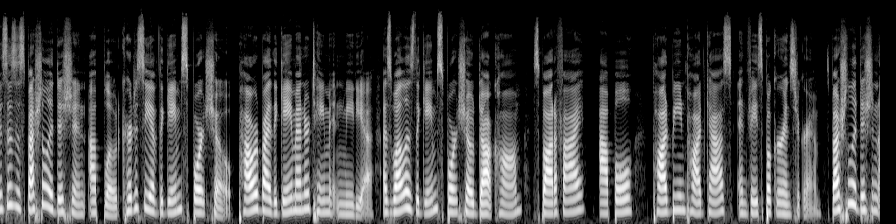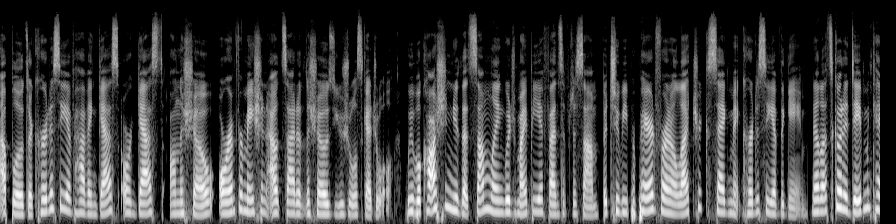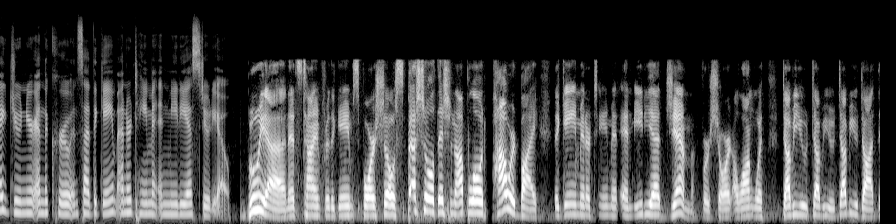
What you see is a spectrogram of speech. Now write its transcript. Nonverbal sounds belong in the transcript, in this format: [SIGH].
This is a special edition upload courtesy of the Game Sports Show, powered by the Game Entertainment and Media, as well as the GameSportsShow.com, Spotify, Apple, Podbean Podcasts, and Facebook or Instagram. Special edition uploads are courtesy of having guests or guests on the show or information outside of the show's usual schedule. We will caution you that some language might be offensive to some, but to be prepared for an electric segment courtesy of the game. Now let's go to Dave McKeag Jr. and the crew inside the Game Entertainment and Media studio. Booyah! And it's time for the Game Sports Show special edition upload powered by the Game Entertainment and Media, GEM for short, along with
